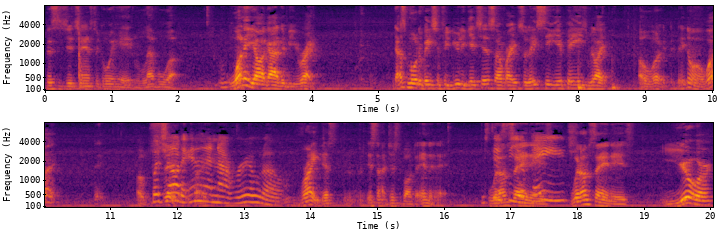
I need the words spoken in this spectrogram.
This is your chance to go ahead and level up. One of y'all got to be right. That's motivation for you to get yourself right. So they see your page, and be like, "Oh, what they doing? What?" They- oh, But shit. y'all, the Right. internet not real though. Right. That's it's not just about the internet. You What I'm see your saying page. is, what I'm saying is, you're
